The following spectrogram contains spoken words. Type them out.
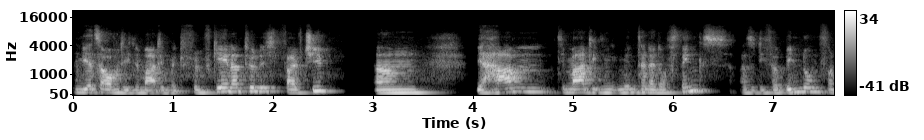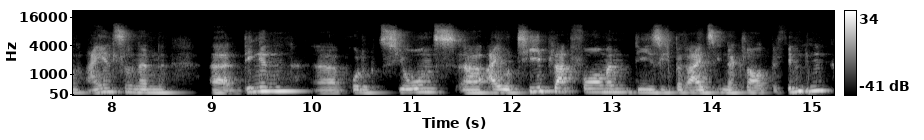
Und jetzt auch die Thematik mit 5G natürlich, 5G. Ähm, wir haben Thematiken im Internet of Things, also die Verbindung von einzelnen äh, Dingen, äh, Produktions-IoT-Plattformen, die sich bereits in der Cloud befinden.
